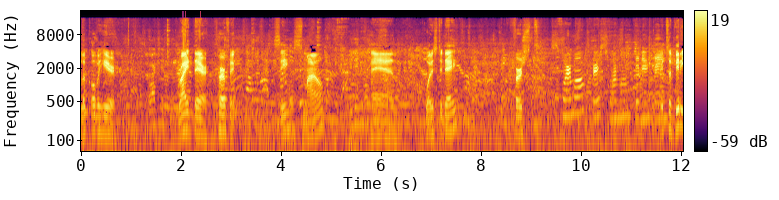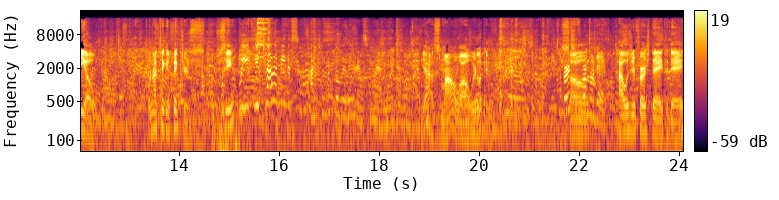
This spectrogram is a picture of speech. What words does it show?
Look over here. Right there. Perfect. See? Smile. And what is today? First, Formal, first formal dinner day. it's a video. We're not taking pictures. Don't you see? well, you keep telling me to smile, to look over there and smile. Yeah, smile while we're looking. First So- formal day. How was your first day today?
